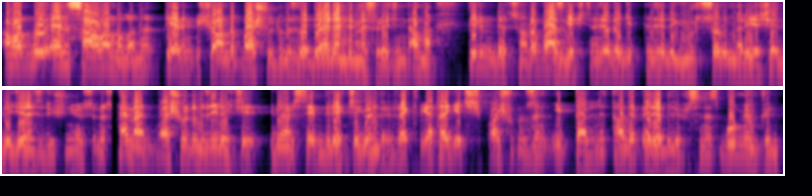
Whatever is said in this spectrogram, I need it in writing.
Ama bu en sağlam olanı diyelim ki şu anda başvurdunuz ve değerlendirme sürecinde ama bir müddet sonra vazgeçtiniz ya da gittiğinizde de yurt sorunları yaşayabileceğinizi düşünüyorsunuz. Hemen başvurduğunuz dilekçe, üniversiteye bir dilekçe göndererek yatay geçiş başvurunuzun iptalini talep edebilirsiniz. Bu mümkün.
